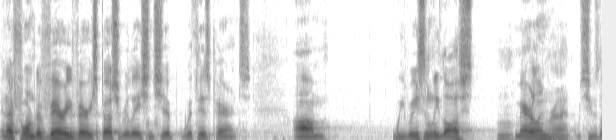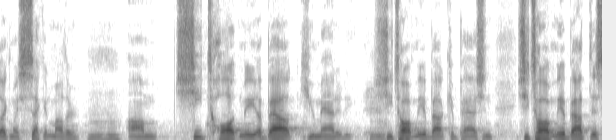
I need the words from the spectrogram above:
And I formed a very, very special relationship with his parents. Um, we recently lost hmm. Marilyn. right. She was like my second mother. Mm-hmm. Um, she taught me about humanity. Hmm. She taught me about compassion. She taught me about this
